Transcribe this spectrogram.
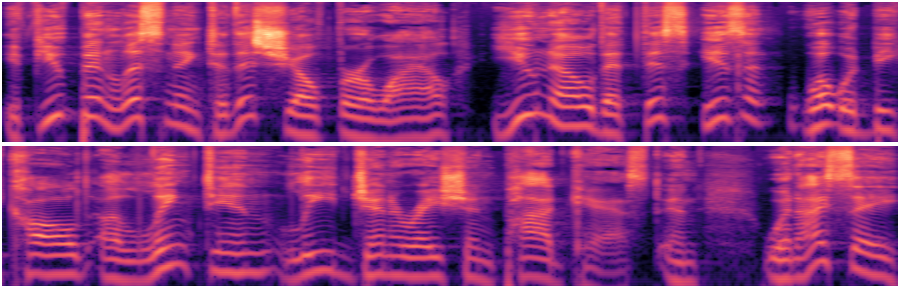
if you've been listening to this show for a while, you know that this isn't what would be called a LinkedIn lead generation podcast. And when I say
